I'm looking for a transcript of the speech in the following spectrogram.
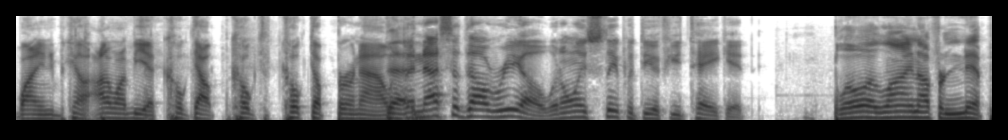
wanting to become. I don't want to be a coked out, coked, coked up burnout. That- Vanessa Del Rio would only sleep with you if you take it. blow a line off her nip.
